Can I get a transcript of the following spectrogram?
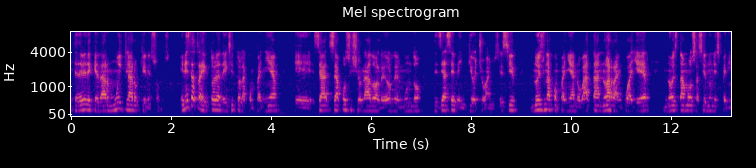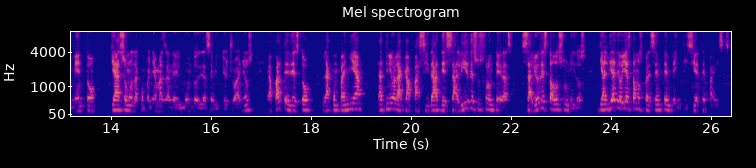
te debe de quedar muy claro quiénes somos. En esta trayectoria de éxito, la compañía eh, se, ha, posicionado alrededor del mundo desde hace 28 años. Es decir, no es una compañía novata, no arrancó ayer, no estamos haciendo un experimento, ya somos la compañía más grande del mundo desde hace 28 años. Aparte de esto, la compañía ha tenido la capacidad de salir de sus fronteras, salió de Estados Unidos y al día de hoy ya estamos presentes en 27 países.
